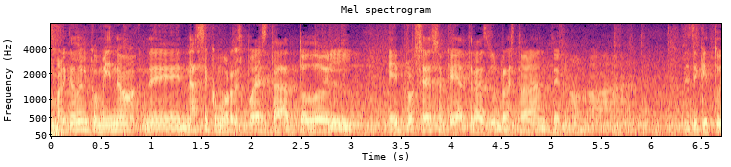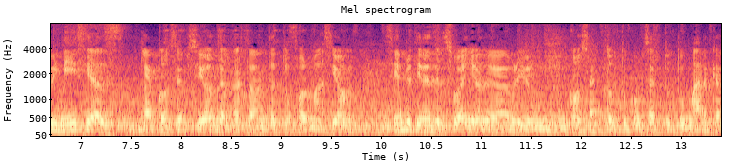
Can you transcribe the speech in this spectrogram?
Marcando el Camino eh, nace como respuesta a todo el, proceso que hay atrás de un restaurante, ¿no? Desde que tú inicias la concepción del restaurante, tu formación, siempre tienes el sueño de abrir un concepto, tu concepto, tu marca,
